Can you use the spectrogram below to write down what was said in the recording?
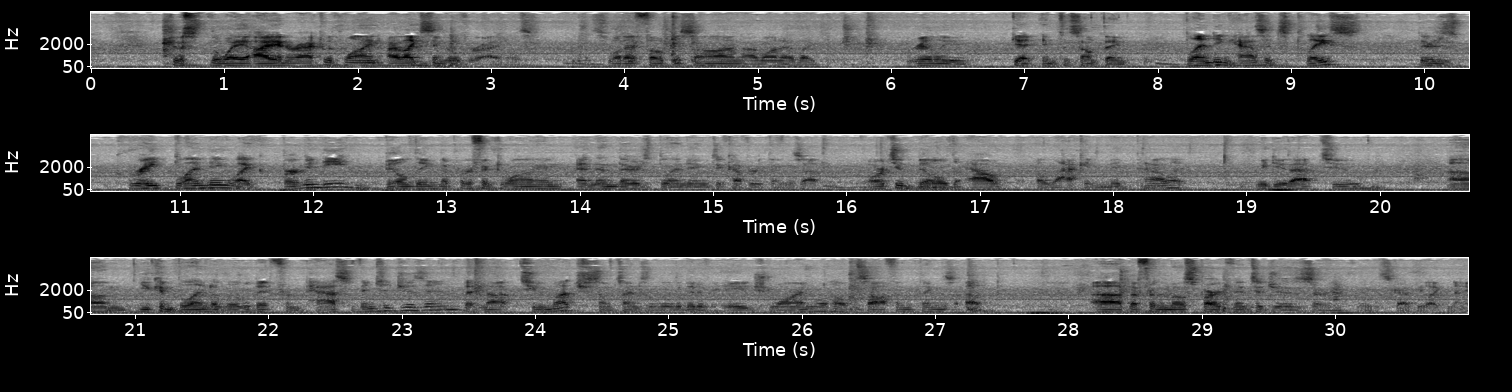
Just the way I interact with wine, I like single varietals. That's what I focus on. I want to like really get into something. Blending has its place. There's great blending like Burgundy, building the perfect wine, and then there's blending to cover things up or to build out a lacking mid palate. We do that too. Um, you can blend a little bit from past vintages in, but not too much. Sometimes a little bit of aged wine will help soften things up. Uh, but for the most part, vintages are, it's got to be like 90%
